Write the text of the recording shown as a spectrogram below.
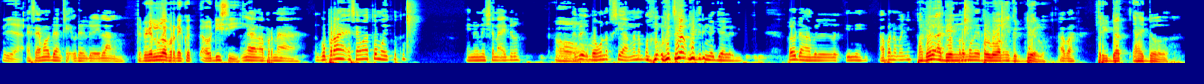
Iya. SMA udah kayak udah udah hilang. Tapi kan lu gak pernah ikut audisi. Enggak, enggak pernah. Gue pernah SMA tuh mau ikut tuh. Indonesian Idol. Oh. Tapi bangunnya kesiangan apa itu aku jadi nggak jalan. Lo udah ngambil ini apa namanya? Padahal ada yang Formulir. peluangnya gede loh. Apa? Tridat Idol.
